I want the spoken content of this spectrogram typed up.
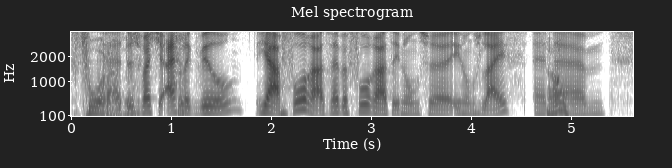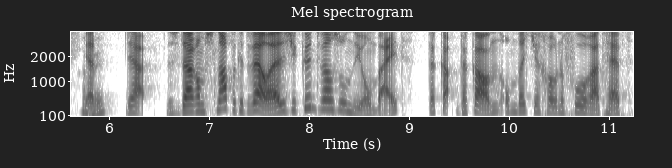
Voorraad. Eh, dus wat je eigenlijk wil... Ja, voorraad. We hebben voorraad in ons, eh, in ons lijf. En, Oh, ehm, ja, ja, dus daarom snap ik het wel. Hè? Dus je kunt wel zonder je ontbijt. Dat kan, dat kan omdat je gewoon een voorraad hebt.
